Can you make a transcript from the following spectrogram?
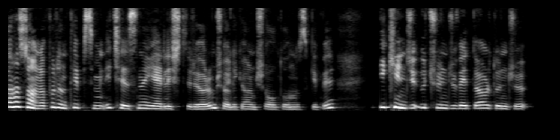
Daha sonra fırın tepsimin içerisine yerleştiriyorum. Şöyle görmüş olduğunuz gibi. İkinci, üçüncü ve dördüncü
